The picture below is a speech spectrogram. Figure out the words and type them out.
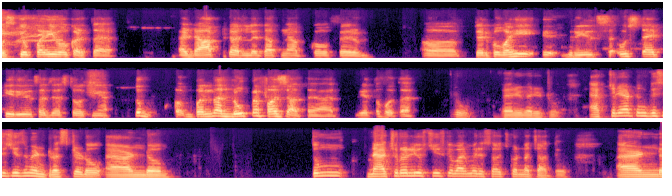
उसके ऊपर ही वो करता है। अडाप्ट कर लेता अपने आप को फिर तेरे को वही रील्स उस टाइप की रील सजेस्ट होती हैं। तो बंदा लूप में फंस जाता है यार, ये तो होता है। True very very true actually यार, तुम किसी चीज़ में इंटरेस्टेड हो एंड तुम नेचुरली उस चीज़ के बारे में रिसर्च करना चाहते हो एंड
